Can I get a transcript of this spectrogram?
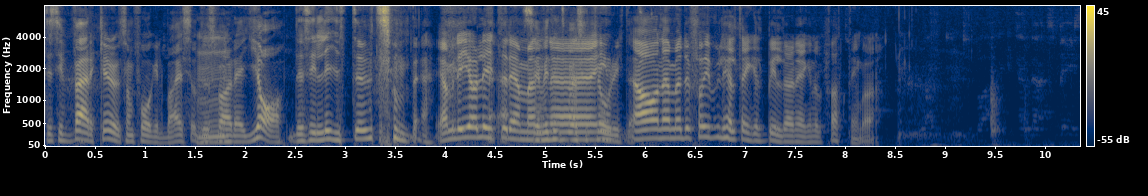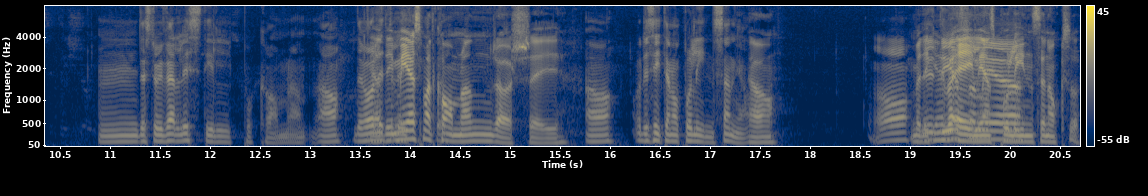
det ser verkligen ut som fågelbajs, och du Mm. svarade ja, det ser lite ut som det. Ja men det gör lite det, Så men... jag vet inte vad jag ska eh, tro riktigt. Ja, nej men du får ju väl helt enkelt bilda en egen uppfattning bara. Mm, det står ju väldigt still på kameran. Ja, det var Ja, lite det är mer som att kameran rör sig. Ja, och det sitter något på linsen ja. Ja. Ja, Men det, är kan ju vara aliens är- på linsen också.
